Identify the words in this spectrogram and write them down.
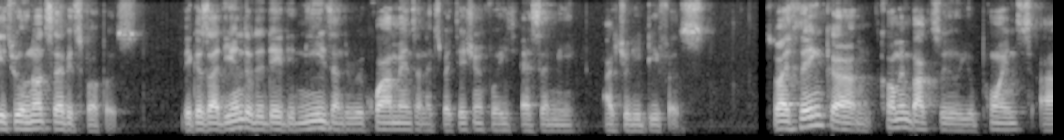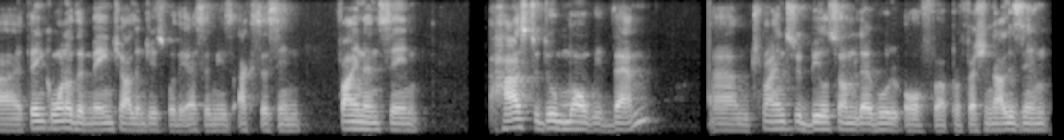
it will not serve its purpose. Because at the end of the day, the needs and the requirements and expectation for each SME actually differs. So I think um, coming back to your points, uh, I think one of the main challenges for the SMEs accessing financing has to do more with them, um, trying to build some level of uh, professionalism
